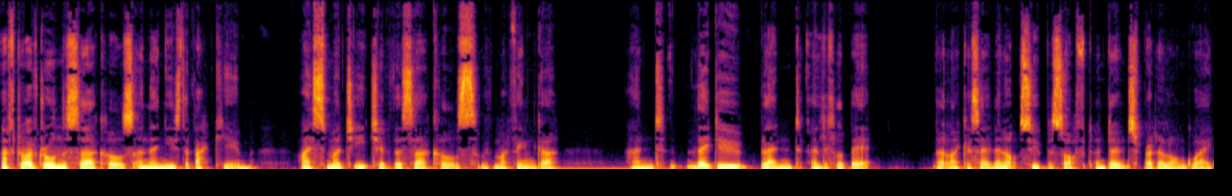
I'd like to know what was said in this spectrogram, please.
After I've drawn the circles and then used the vacuum, I smudge each of the circles with my finger and they do blend a little bit, but like I say, they're not super soft and don't spread a long way.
